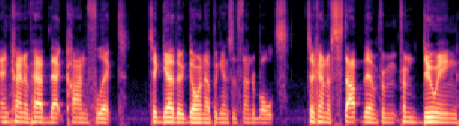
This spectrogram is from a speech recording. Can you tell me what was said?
and kind of have that conflict together going up against the Thunderbolts to kind of stop them from from doing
